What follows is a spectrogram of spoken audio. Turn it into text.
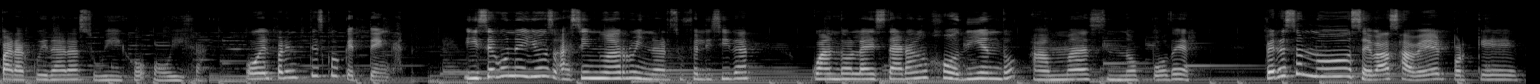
para cuidar a su hijo o hija o el parentesco que tengan. Y según ellos, así no arruinar su felicidad, cuando la estarán jodiendo a más no poder. Pero eso no se va a saber porque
